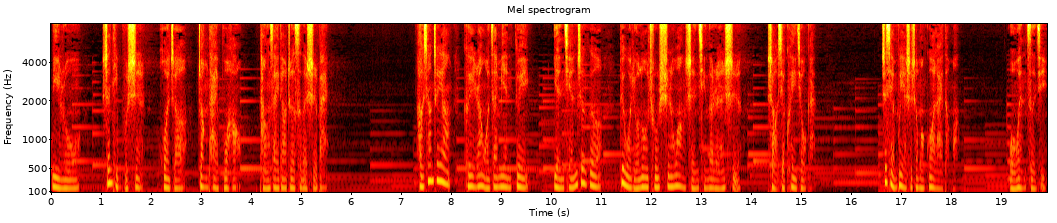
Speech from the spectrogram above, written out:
例如身体不适或者状态不好，搪塞掉这次的失败。好像这样可以让我在面对眼前这个对我流露出失望神情的人时。少些愧疚感。之前不也是这么过来的吗？我问自己。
